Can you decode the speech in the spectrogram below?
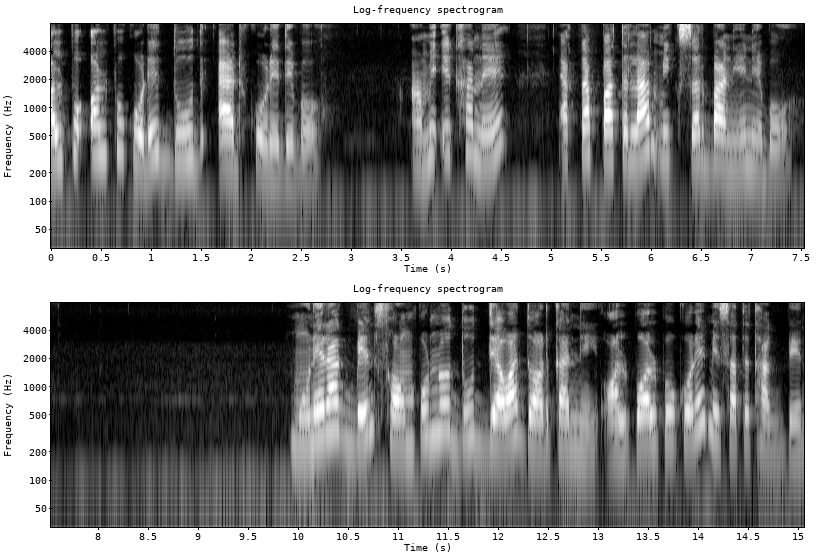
অল্প অল্প করে দুধ অ্যাড করে দেব। আমি এখানে একটা পাতলা মিক্সার বানিয়ে নেব। মনে রাখবেন, সম্পূর্ণ দুধ দেওয়ার দরকার নেই। অল্প অল্প করে মেশাতে থাকবেন।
